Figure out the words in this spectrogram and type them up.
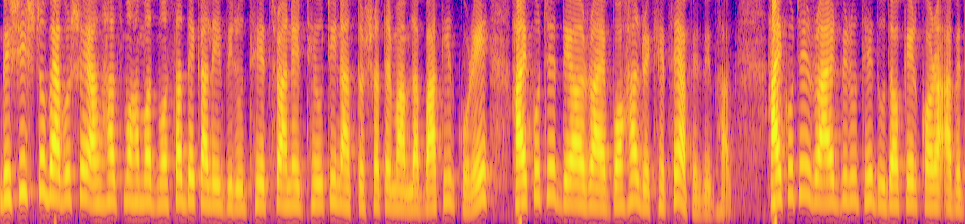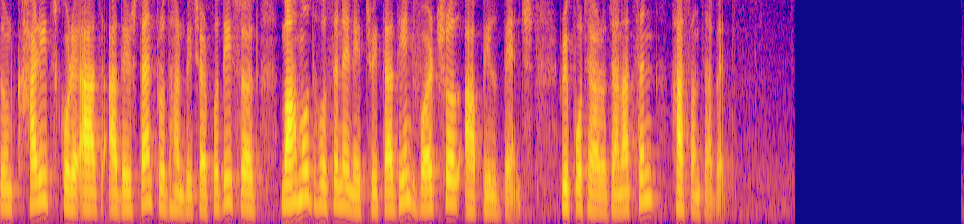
বিশিষ্ট ব্যবসায়ী আলহাজ মোহাম্মদ মোসাদ্দেক আলীর বিরুদ্ধে ত্রাণের ঢেউটিন আত্মসাতের মামলা বাতিল করে হাইকোর্টের দেওয়া রায় বহাল রেখেছে আপিল বিভাগ। হাইকোর্টের রায়ের বিরুদ্ধে দুদকের করা আবেদন খারিজ করে আজ আদেশ দেন প্রধান বিচারপতি সৈয়দ মাহমুদ হোসেনের নেতৃত্বাধীন ভার্চুয়াল আপিল বেঞ্চ। রিপোর্টে আরও জানাচ্ছেন হাসান জাবেদ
